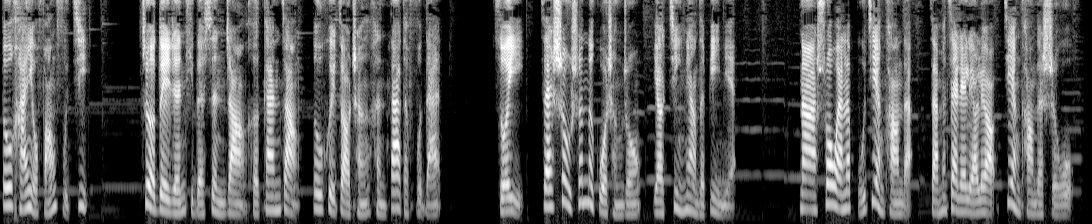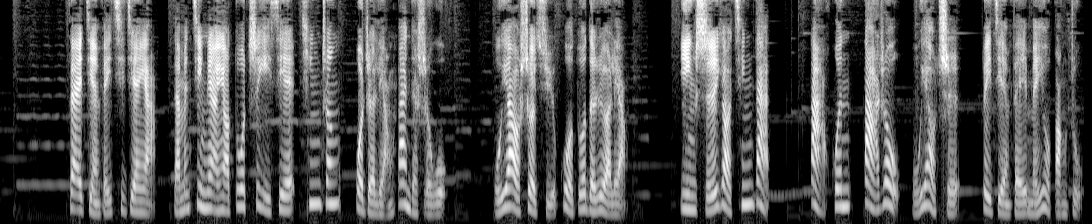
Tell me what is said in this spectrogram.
都含有防腐剂，这对人体的肾脏和肝脏都会造成很大的负担。所以在瘦身的过程中要尽量的避免。那说完了不健康的，咱们再来聊聊健康的食物。在减肥期间呀，咱们尽量要多吃一些清蒸或者凉拌的食物，不要摄取过多的热量。饮食要清淡，大荤大肉不要吃，对减肥没有帮助。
